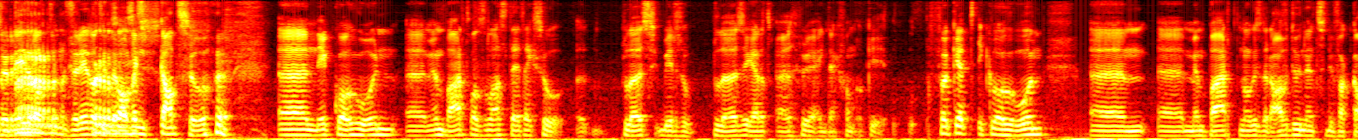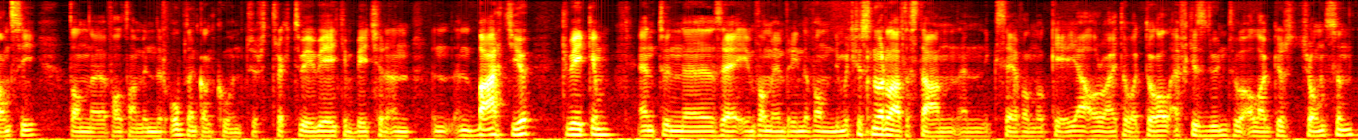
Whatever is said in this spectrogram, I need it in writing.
de reden dat- als een kat zo. Eh, nee, ik wou gewoon... eh, mijn baard was de laatste tijd echt zo... pluis, weer zo pluizig aan het uitgroeien. Ik dacht van, oké, fuck it. Ik wil gewoon ehm, eh, mijn baard nog eens eraf doen. En het is nu vakantie. Dan valt dat minder op. Dan kan ik gewoon ter- terug twee weken een beetje een, een, een baardje kweken. En toen eh, zei een van mijn vrienden van, nu moet je snor laten staan. En ik zei van, oké, ja, alright, dat wil ik toch al even doen. Zo à la Gus Johnson.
